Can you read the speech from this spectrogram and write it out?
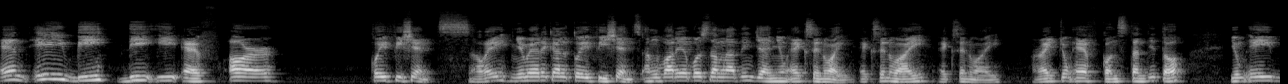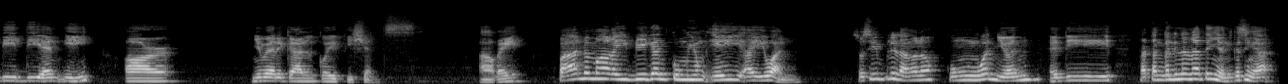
And a, b, d, e, f are coefficients. Okay? Numerical coefficients. Ang variables lang natin dyan, yung x and y. x and y, x and y. Alright, yung F constant ito. Yung A, B, D, and E are numerical coefficients. Okay? Paano mga kaibigan kung yung A ay 1? So, simple lang, ano? Kung 1 yun, edi tatanggalin na natin yun kasi nga,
